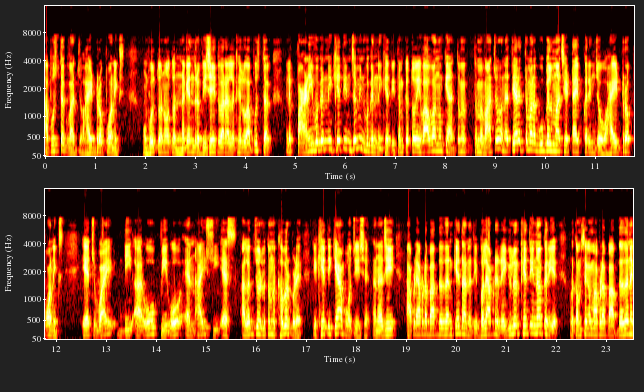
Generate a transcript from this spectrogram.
આ પુસ્તક વાંચજો હાઇડ્રોપોનિક્સ હું ભૂલતો નહોતો નગેન્દ્ર વિજય દ્વારા લખેલું આ પુસ્તક, એટલે પાણી વગરની ખેતી ને જમીન વગરની ખેતી. તમે કે તો એ વાવવાનું ક્યાં? તમે તમે વાંચો અને અત્યારે તમારા ગૂગલમાં છે, ટાઈપ કરીને જુઓ hydroponics H Y D R O P O N I C S આ લખજો એટલે તમને ખબર પડે કે ખેતી ક્યાં પહોંચી છે. અને હજી આપણે આપણા બાપ દાદાને કહેતા નથી, ભલે આપણે રેગ્યુલર ખેતી ન કરીએ, પણ કમસે કમ આપણા બાપ દાદાને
